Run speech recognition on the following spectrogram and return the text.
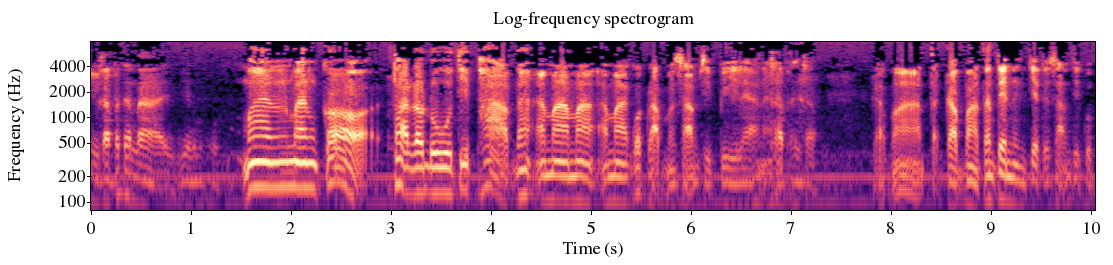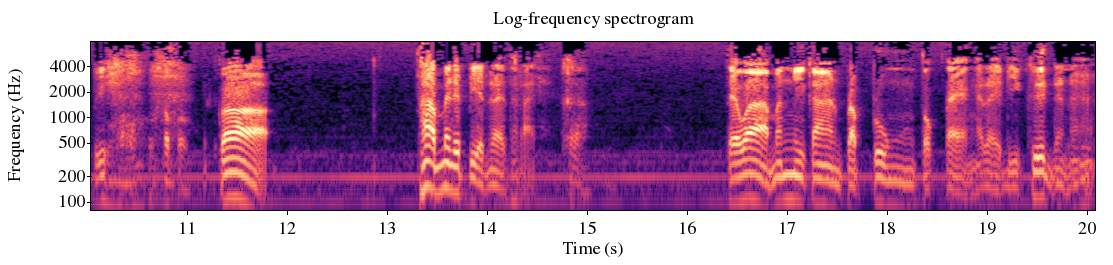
มีการพัฒนายังมันมันก็ถ้าเราดูที่ภาพนะอามามาอามาก็กลับมาสามสิบปีแล้วนะครับท่านครับ กลับมากลับมาตั้งแต่หนึ่งเจ็ดสามสิบกว่าปีครับผมก็ภาพไม่ได้เปลี่ยนอะไรเท่าไหร่ครับ แต่ว่ามันมีการปรับปรุงตกแต่งอะไรดีขึ้นนะฮะ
